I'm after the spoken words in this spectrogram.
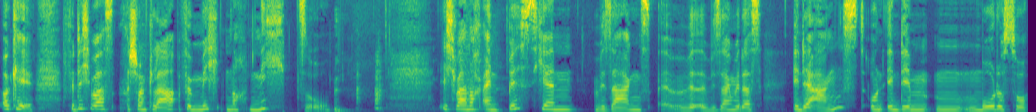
Okay, für dich war es schon klar, für mich noch nicht so. Ich war noch ein bisschen, wie, sagen's, äh, wie- sagen wir das, in der Angst und in dem Modus so,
